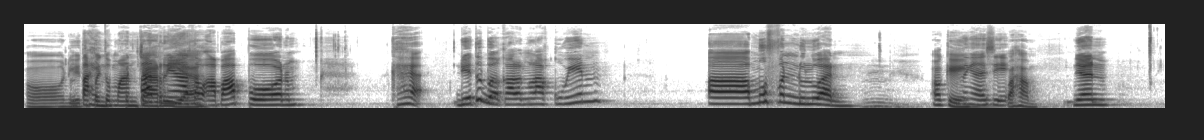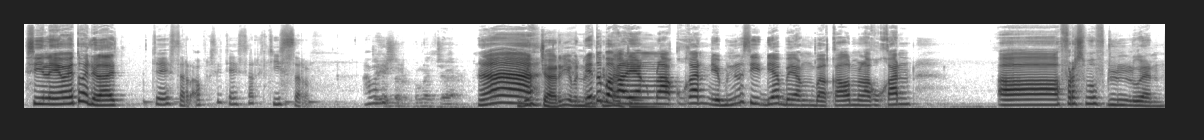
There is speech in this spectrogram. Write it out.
Oh, dia entah itu, itu mantannya ya. atau apa pun. Kayak dia tuh bakal ngelakuin eh movement duluan. Oke. Ngerti nggak sih? Paham. Dan si Leo itu adalah chaser. Apa sih chaser? Chaser. Apa sih? Chaser pengejar. Nah, Dia cari ya bener, dia tuh bakal yang melakukan ya bener sih dia yang bakal melakukan eh first move duluan.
